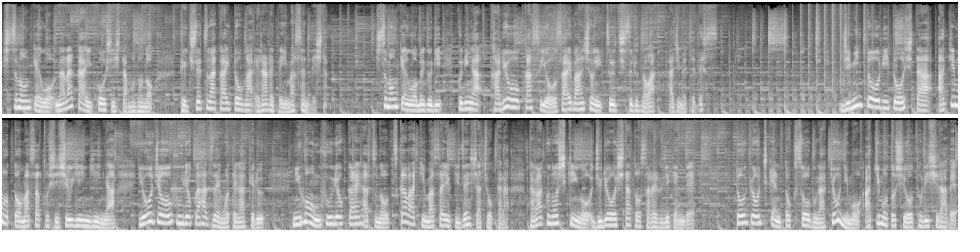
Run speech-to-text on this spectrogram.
質問権を7回行使したものの適切な回答が得られていませんでした。質問権をめぐり国が過料を課すよう裁判所に通知するのは初めてです自民党を離党した秋本真利衆議院議員が洋上風力発電を手掛ける日本風力開発の塚脇正幸前社長から多額の資金を受領したとされる事件で東京地検特捜部が今日にも秋元氏を取り調べ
